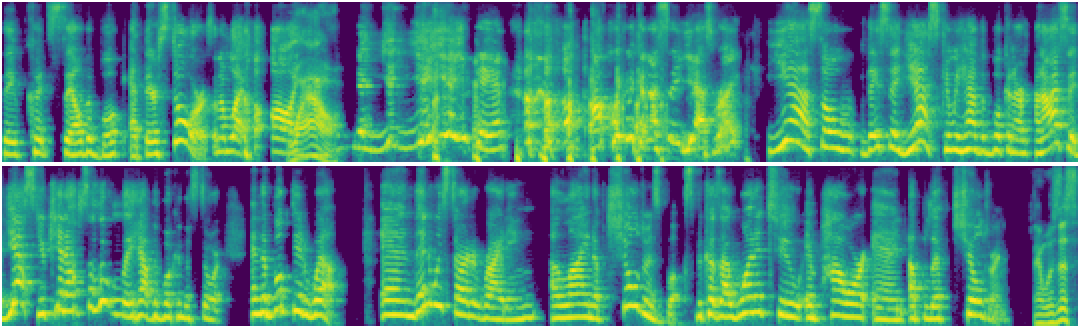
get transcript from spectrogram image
they could sell the book at their stores. And I'm like, oh, wow. Yeah, yeah, yeah, yeah you can. How quickly can I say yes, right? Yeah. So they said, yes, can we have the book in our? And I said, yes, you can absolutely have the book in the store. And the book did well. And then we started writing a line of children's books because I wanted to empower and uplift children. And was this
